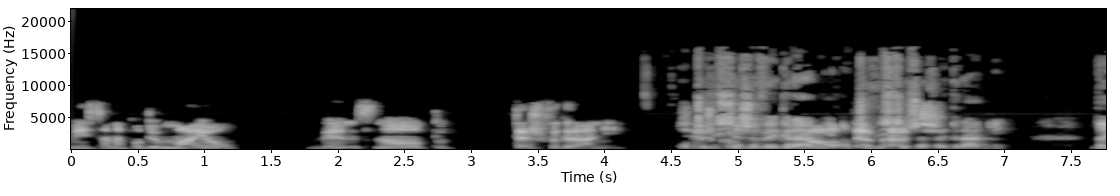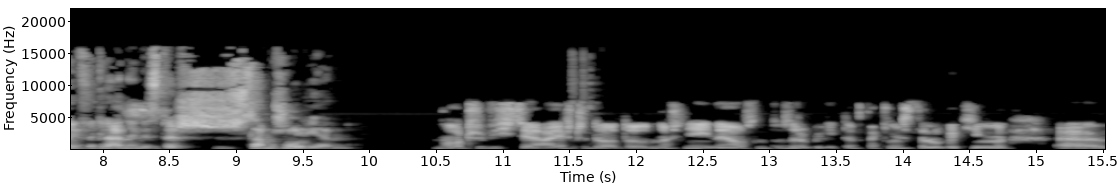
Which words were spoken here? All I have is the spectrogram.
miejsca na podium mają, więc no to też wygrani. Ciężko oczywiście, że wygrani. Oczywiście, że wygrani. No i wygranym jest też sam Julien. No oczywiście, a jeszcze do, do odnośnie Ineos, no to zrobili to w takim stylu, w jakim e,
